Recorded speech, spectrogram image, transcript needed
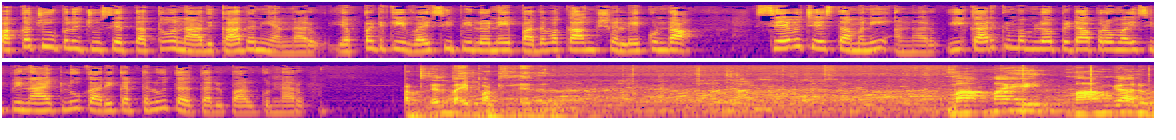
పక్కచూపులు చూసే తత్వం నాది కాదని అన్నారు. ఎప్పటికీ వైసీపీలోనే పదవకాంక్ష లేకుండా సేవ చేస్తామని అన్నారు. ఈ కార్యక్రమంలో పిఠాపురం వైసీపీ నాయకులు కార్యకర్తలు తదితరులు పాల్గొన్నారు. భయపడలేదు మా అమ్మాయి మామగారు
